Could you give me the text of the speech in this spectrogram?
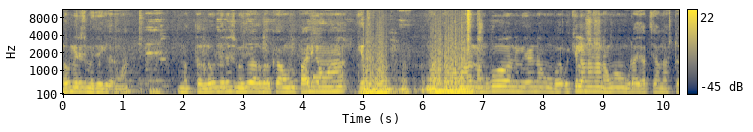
ಲವ್ ಮ್ಯಾರೇಜ್ ಮದುವೆ ಆಗಿದ್ದಾರೆ ಅವ. ಮತ್ತು ಲವ್ ಮ್ಯಾರೇಜ್ ಮದುವೆ ಆದ ಬಳಿಕ ಅವನ ಪಾಲಿಗೆ ಅವ ಗೆದ್ದು. ಮತ್ತು ಅವ ನಮಗೂ ನಿಮ್ಗೆ ನಾವು ವಕೀಲನ ನಾವು ಅವ್ನು ಕೂಡ ಹೆಚ್ಚು ಏನು ಅಷ್ಟು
